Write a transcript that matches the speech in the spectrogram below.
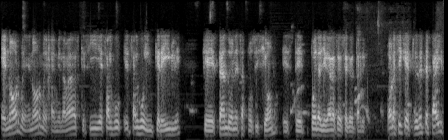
enorme, enorme, Jaime. La verdad es que sí, es algo, es algo increíble que estando en esa posición este, pueda llegar a ser secretario. Ahora sí que pues, en este país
